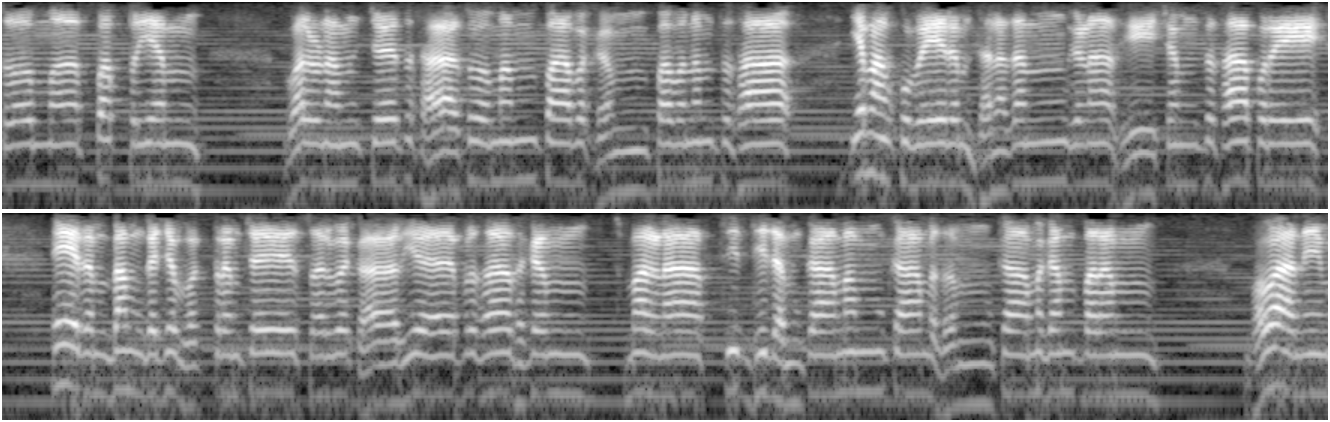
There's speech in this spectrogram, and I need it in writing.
सोमप्रियम् वरुणं च तथा सोमं पावकं पवनं तथा यमं कुबेरं धनदं गणाधीशं तथा परे। हेरम्बं गजवक्त्रं च सर्वकार्यप्रसाधकम् स्मरणात् सिद्धिदं कामं कामदं कामगं परम् भवानीं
